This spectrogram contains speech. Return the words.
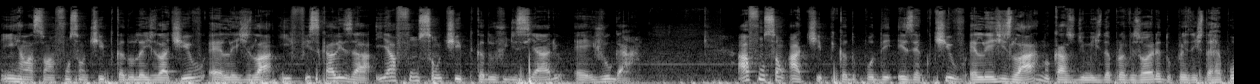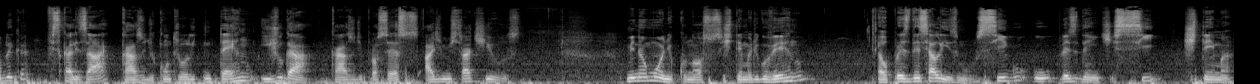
Em relação à função típica do legislativo, é legislar e fiscalizar, e a função típica do judiciário é julgar. A função atípica do poder executivo é legislar, no caso de medida provisória do presidente da República, fiscalizar, caso de controle interno, e julgar, caso de processos administrativos. Mnemônico, nosso sistema de governo, é o presidencialismo. Sigo o presidente. Sistema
